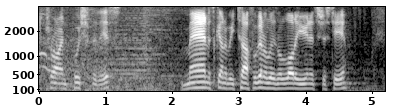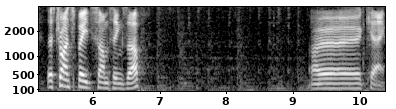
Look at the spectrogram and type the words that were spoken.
to try and push for this. Man, it's going to be tough. We're going to lose a lot of units just here. Let's try and speed some things up. Okay.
